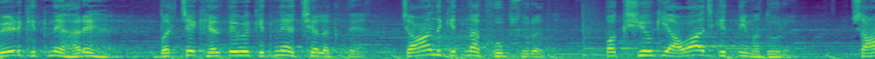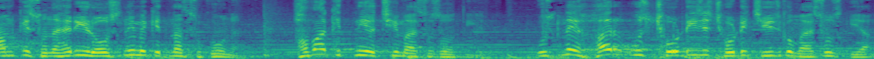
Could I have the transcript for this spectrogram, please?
पेड़ कितने हरे हैं, बच्चे खेलते हुए कितने अच्छे लगते हैं, चाँद कितना खूबसूरत है, पक्षियों की आवाज़ कितनी मधुर है, शाम की सुनहरी रोशनी में कितना सुकून है, हवा कितनी अच्छी महसूस होती है। उसने हर उस छोटी से छोटी चीज़ को महसूस किया,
